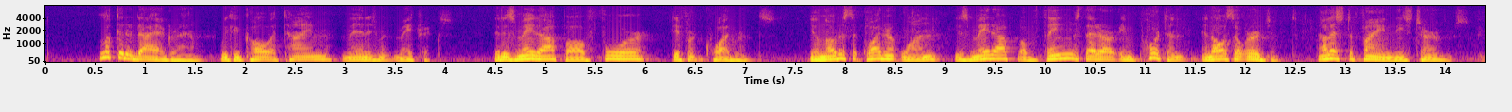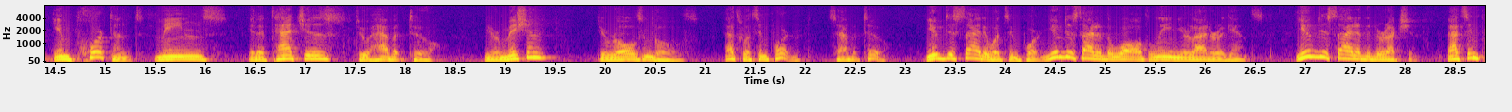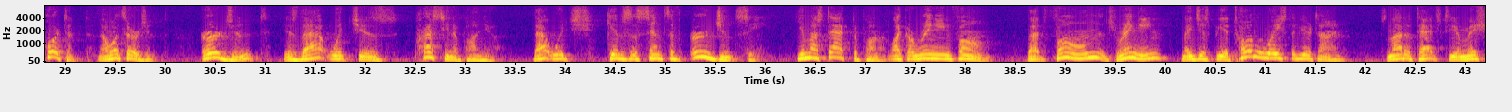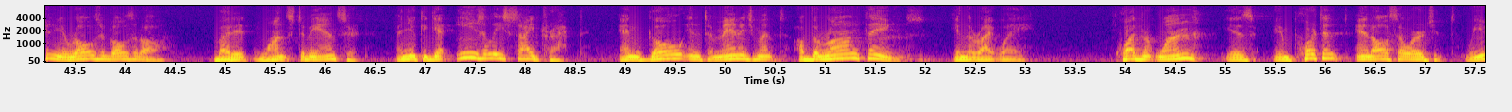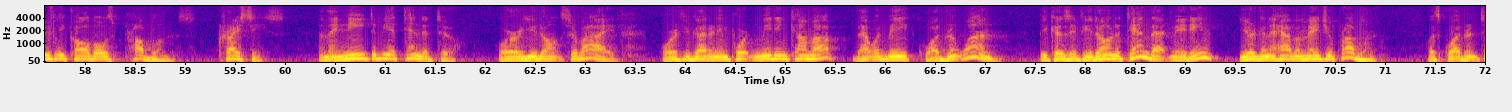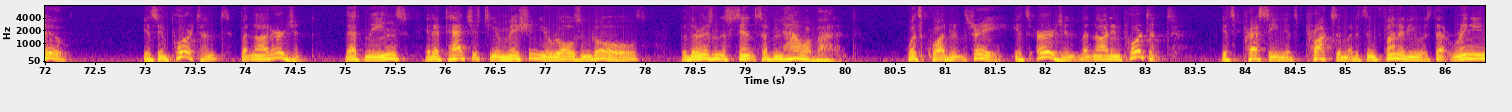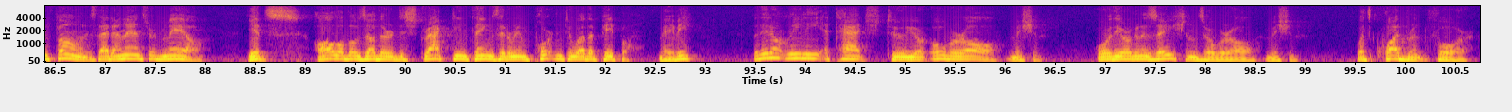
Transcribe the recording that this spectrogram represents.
Look at a diagram we could call a time management matrix that is made up of four different quadrants. You'll notice that quadrant one is made up of things that are important and also urgent. Now let's define these terms. Important means it attaches to habit two. Your mission, your roles and goals. That's what's important. It's habit two. You've decided what's important. You've decided the wall to lean your ladder against. You've decided the direction. That's important. Now what's urgent? Urgent is that which is pressing upon you, that which gives a sense of urgency. You must act upon it, like a ringing phone. That phone that's ringing may just be a total waste of your time. It's not attached to your mission, your roles, or goals at all but it wants to be answered. And you could get easily sidetracked and go into management of the wrong things in the right way. Quadrant one is important and also urgent. We usually call those problems, crises, and they need to be attended to, or you don't survive. Or if you've got an important meeting come up, that would be quadrant one. Because if you don't attend that meeting, you're going to have a major problem. What's quadrant two? It's important, but not urgent. That means it attaches to your mission, your roles and goals, but there isn't a sense of now about it. What's quadrant three? It's urgent, but not important. It's pressing, it's proximate, it's in front of you, it's that ringing phone, it's that unanswered mail. It's all of those other distracting things that are important to other people, maybe, but they don't really attach to your overall mission or the organization's overall mission. What's quadrant four?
